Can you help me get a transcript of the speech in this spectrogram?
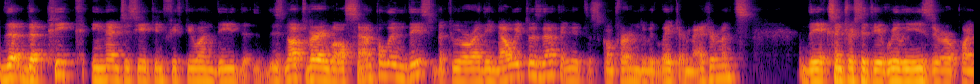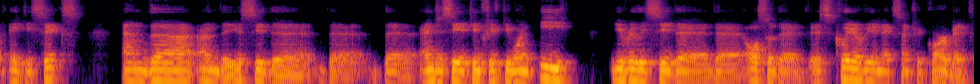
The, the peak in NGC 1851D is not very well sampled in this, but we already know it was that, and it is confirmed with later measurements the eccentricity really is 0.86. And, uh, and you see the, the, the NGC 1851E, you really see the, the also the, it's clearly an eccentric orbit.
